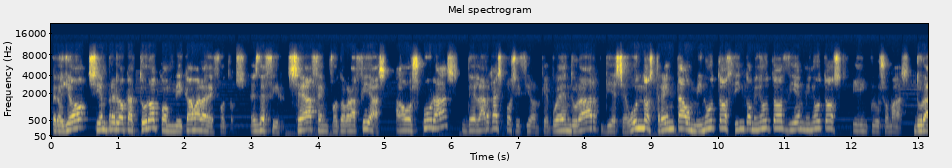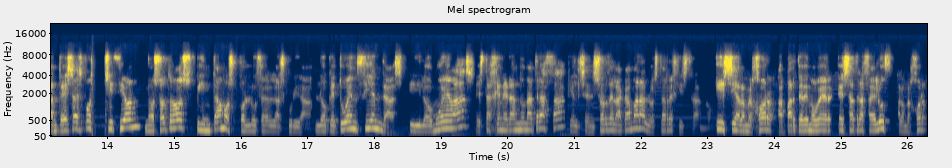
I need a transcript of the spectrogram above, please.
pero yo siempre lo capturo con mi cámara de fotos. Es decir, se hacen fotografías a oscuras de larga exposición, que pueden durar 10 segundos, 30, un minuto, 5 minutos, 10 minutos e incluso más. Durante esa exposición, nosotros pintamos con luz en la oscuridad. Lo que tú enciendas y lo muevas está generando una traza que el sensor de la cámara lo está registrando. Y si a lo mejor, aparte de mover esa traza de luz, a lo mejor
